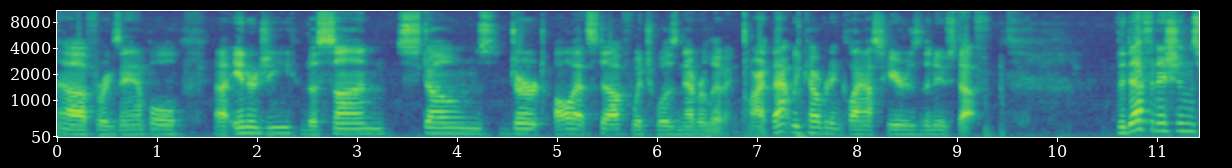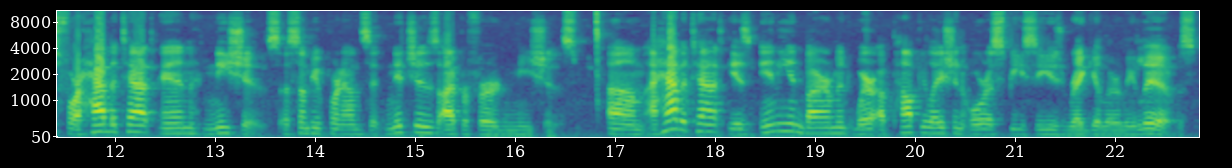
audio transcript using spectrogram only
Uh, for example, uh, energy, the sun, stones, dirt, all that stuff which was never living. All right, that we covered in class. Here's the new stuff. The definitions for habitat and niches. Uh, some people pronounce it niches. I prefer niches. Um, a habitat is any environment where a population or a species regularly lives.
